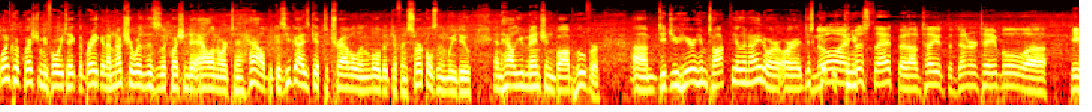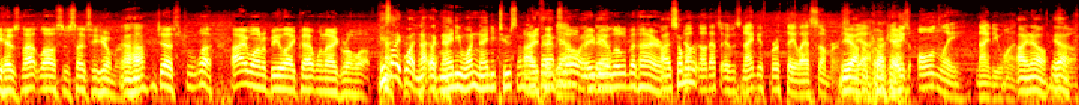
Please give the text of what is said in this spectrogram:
One quick question before we take the break, and I'm not sure whether this is a question to Alan or to Hal, because you guys get to travel in a little bit different circles than we do. And Hal, you mentioned Bob Hoover. Um, did you hear him talk the other night, or, or just No, can, can I you? missed that, but I'll tell you at the dinner table, uh, he has not lost his sense of humor. Uh-huh. Just what I want to be like that when I grow up. He's like what, ni- like 91, 92, something I like that. I think so, now? maybe And, a little bit higher. Uh, someone, no, no, that's it was 90th birthday last summer. So Yeah, yeah, okay. He's only 91. I know. Yeah. So-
